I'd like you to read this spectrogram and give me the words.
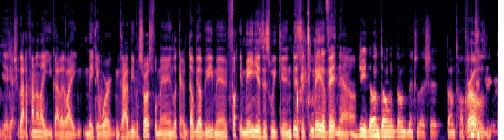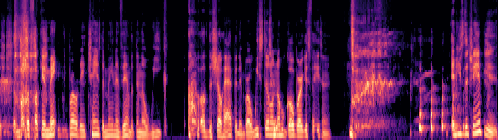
yeah. I guess you gotta kind of like you gotta like make it work. You gotta be resourceful, man. Look at WWE, man. Fucking Mania's this weekend. It's a two day event now. Gee, don't don't don't mention that shit. Don't talk, bro. about The, the motherfucking main, bro. They changed the main event within a week of the show happening, bro. We still don't know who Goldberg is facing, and he's the champion.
